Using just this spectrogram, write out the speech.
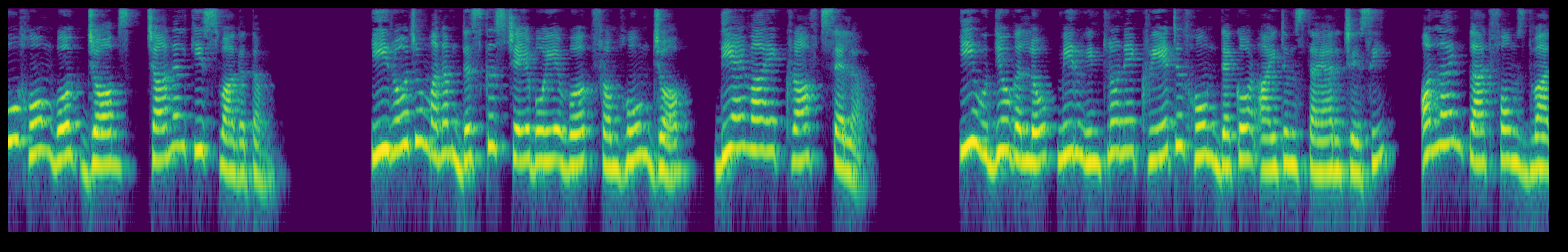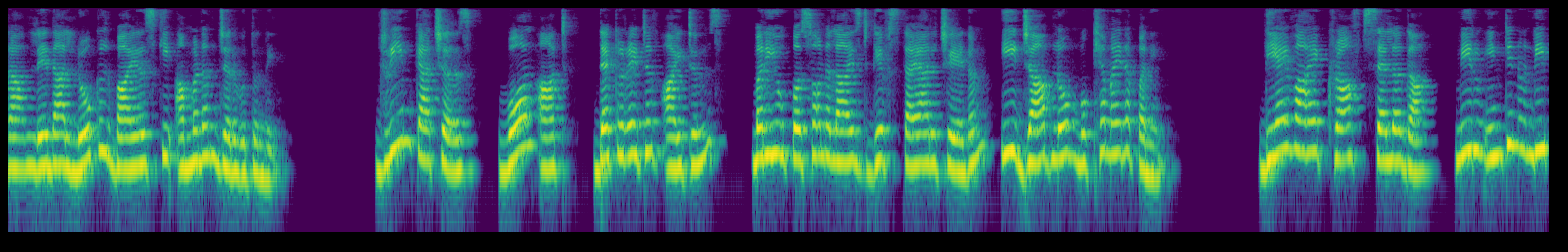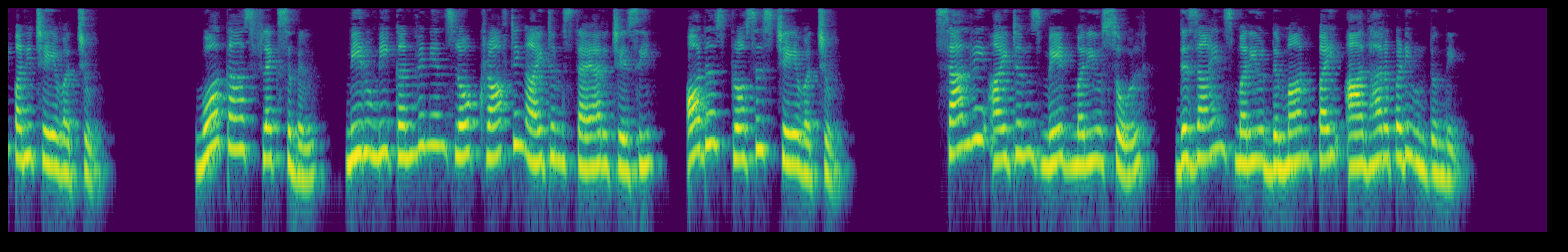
Telugu home work jobs ఛానల్కి స్వాగతం. ఈ రోజు మనం డిస్కస్ చేయబోయే work from home job DIY craft seller ఈ ఉద్యోగంలో మీరు ఇంట్లోనే క్రియేటివ్ హోమ్ డెకోర్ ఐటమ్స్ తయారు చేసి ఆన్లైన్ ప్లాట్ఫామ్స్ ద్వారా లేదా లోకల్ బాయర్స్కి అమ్మడం జరుగుతుంది. Dream catchers wall art decorative items మరియు పర్సోనలైజ్డ్ గిఫ్ట్స్ తయారు చేయడం ఈ జాబ్లో ముఖ్యమైన పని. డిఐవై క్రాఫ్ట్ సెల్లర్గా మీరు ఇంటి నుండి పని చేయవచ్చు. వర్క్ ఆస్ ఫ్లెక్సిబుల్ మీరు మీ కన్వీనియన్స్లో క్రాఫ్టింగ్ ఐటమ్స్ తయారు చేసి ఆర్డర్స్ ప్రాసెస్ చేయవచ్చు. శాలరీ ఐటమ్స్ మేడ్ మరియు సోల్డ్ డిజైన్స్ మరియు డిమాండ్ పై ఆధారపడి ఉంటుంది.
